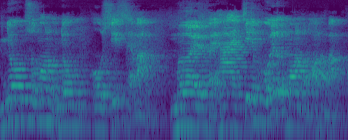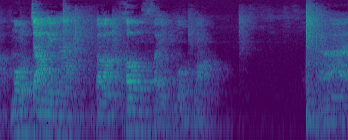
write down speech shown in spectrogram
nhôm số mol của nhôm oxit sẽ bằng 10,2 chia cho khối lượng mol của nó là bằng 102 và bằng 0,11 Đấy,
